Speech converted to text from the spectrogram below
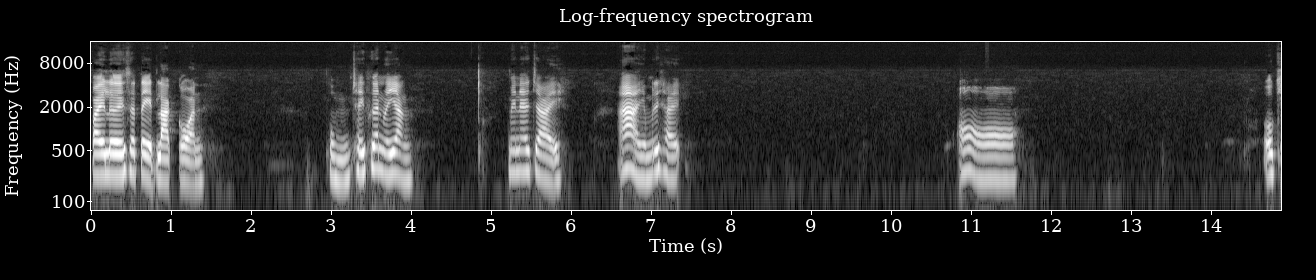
ไปเลยสเตจหลักก่อนผมใช้เพื่อนไว้ยัง ไม่แน่ใจ อ่า ยังไม่ได้ใช้ อ๋อ โอเค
